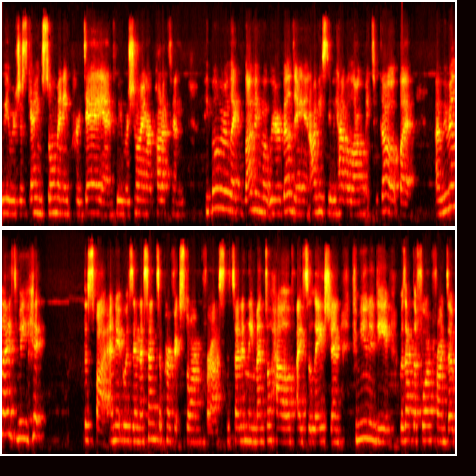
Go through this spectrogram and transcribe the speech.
we were just getting so many per day, and we were showing our product, and people were like loving what we were building. And obviously, we have a long way to go, but uh, we realized we hit the spot and it was in a sense a perfect storm for us that suddenly mental health isolation community was at the forefront of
